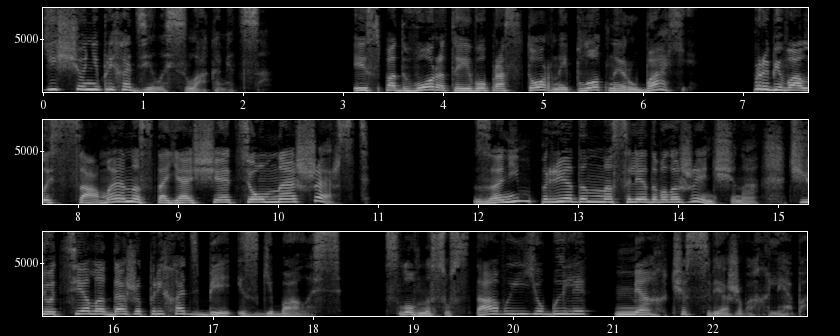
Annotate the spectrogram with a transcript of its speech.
еще не приходилось лакомиться. Из-под ворота его просторной плотной рубахи пробивалась самая настоящая темная шерсть, за ним преданно следовала женщина, чье тело даже при ходьбе изгибалось, словно суставы ее были мягче свежего хлеба.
